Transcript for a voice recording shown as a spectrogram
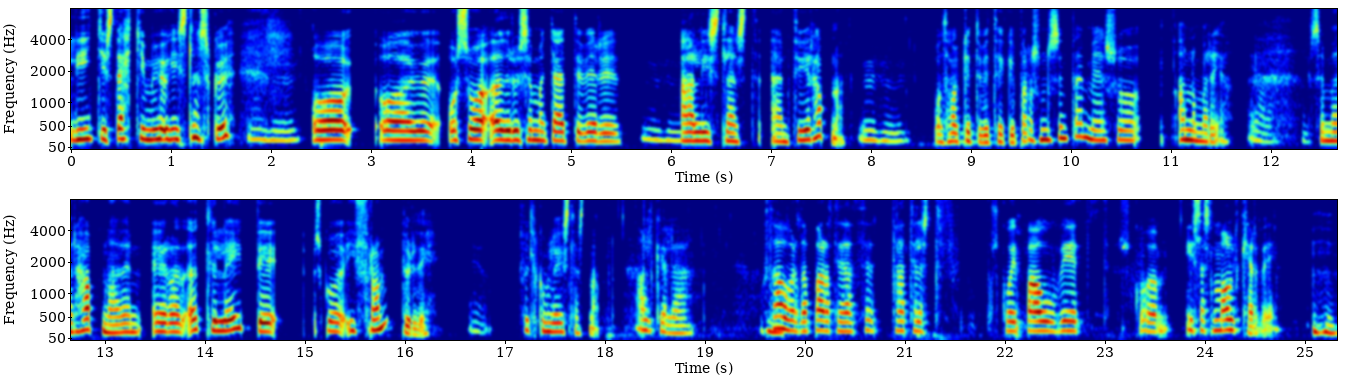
líkist ekki mjög íslensku mm -hmm. og, og, og svo öðru sem að gæti verið -hmm. alíslenskt en því er hafnað. Mhm. Og þá getur við tekið bara svona syndæmi eins og Anna Maria. Já sem er hafnað en er að öllu leiti sko í framburði Já. fullkomlega íslensk nafn. Algjörlega og mm. þá er það bara til að það tilast sko í bá við sko íslensk málkerfi mm -hmm.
